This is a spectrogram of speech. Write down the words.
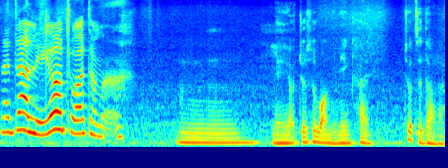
那这里又说什么？嗯，没有，就是往里面看就知道了。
